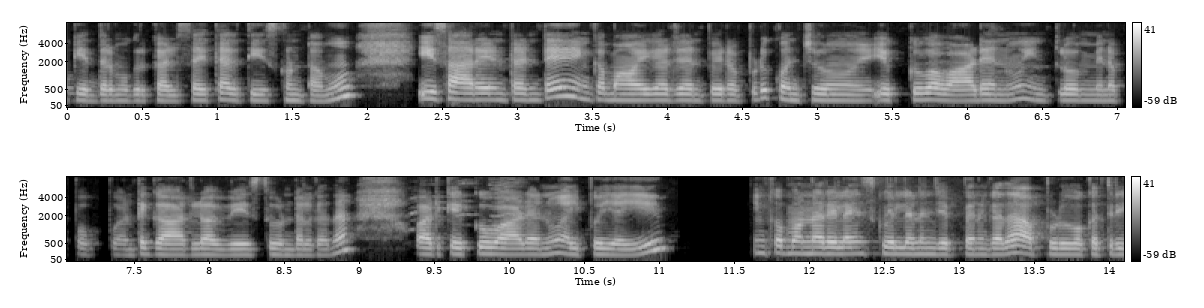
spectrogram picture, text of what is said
ఒక ఇద్దరు ముగ్గురు కలిసి అయితే అవి తీసుకుంటాము. ఈసారి ఏంటంటే ఇంకా మావయ్య గారు చనిపోయినప్పుడు కొంచెం ఎక్కువ వాడాను. ఇంట్లో మినపప్పు అంటే గారెలు అవి వేస్తూ ఉండాలి కదా. వాటికి ఎక్కువ వాడాను అయిపోయాయి. ఇంకా మొన్న రిలయన్స్కి వెళ్ళానని చెప్పాను కదా అప్పుడు ఒక త్రీ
